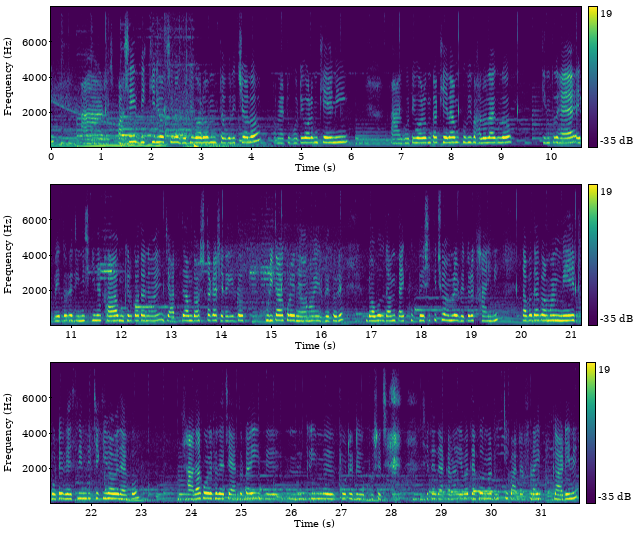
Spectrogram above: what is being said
আর পাশেই বিক্রি হচ্ছিল ঘটি গরম। তো বলি, চলো, আমরা একটু ঘটি গরম খেয়ে নিই। আর ঘটি গরমটা খেলাম, খুবই ভালো লাগল। কিন্তু হ্যাঁ এর ভেতরে জিনিস কিনে খাওয়া মুখের কথা নয়। যার দাম দশ টাকা, সেটা কিন্তু কুড়ি টাকা করে নেওয়া হয় এর ভেতরে। ডবল দাম, তাই খুব বেশি কিছু আমরা এর ভেতরে খাইনি। তারপর দেখো, আমার মেয়ে ঠোঁটে ভেসলিন দিচ্ছে কীভাবে, দেখো। সাদা করে ফেলেছে, এতটাই ক্রিম ঠোঁটে ঘষেছে, সেটা দেখা না। এবার দেখো আমরা ঢুকছি বাটারফ্লাই গার্ডেনে,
